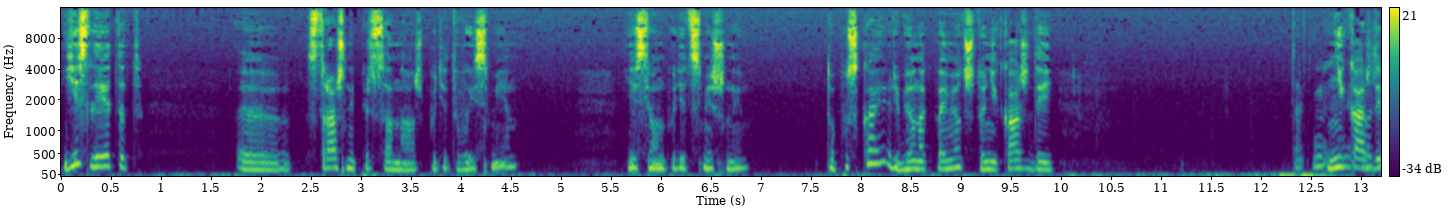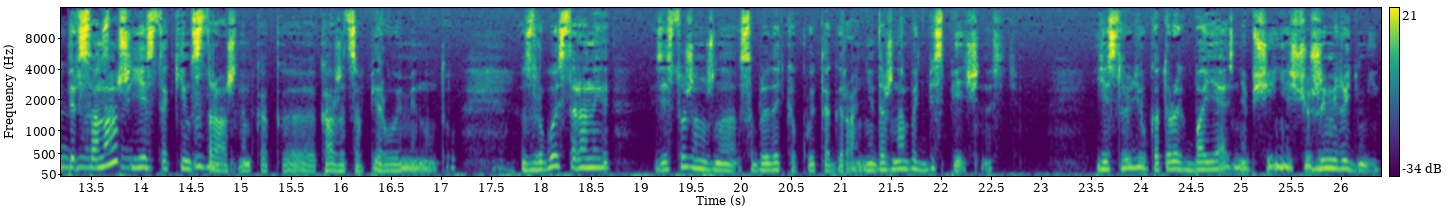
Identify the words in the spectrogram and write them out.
Если этот э, страшный персонаж будет высмеян, если он будет смешным, то пускай ребенок поймет, что не каждый так, ну, не, не каждый персонаж есть таким угу. страшным, как э, кажется в первую минуту. С другой стороны, здесь тоже нужно соблюдать какую-то грань. Не должна быть беспечность. Есть люди, у которых боязнь общения с чужими людьми.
